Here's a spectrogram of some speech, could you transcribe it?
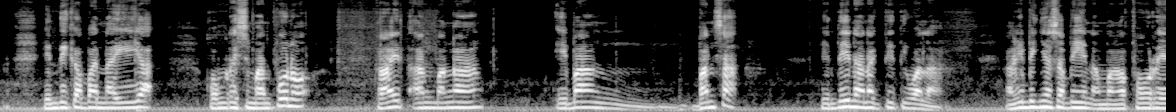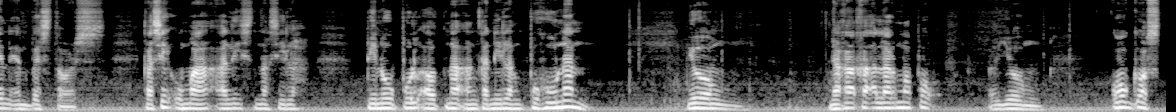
hindi ka ba nahiya congressman puno kahit ang mga ibang bansa hindi na nagtitiwala. Ang ibig niya sabihin ang mga foreign investors kasi umaalis na sila. Pinupull out na ang kanilang puhunan. Yung nakakaalarma po yung August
